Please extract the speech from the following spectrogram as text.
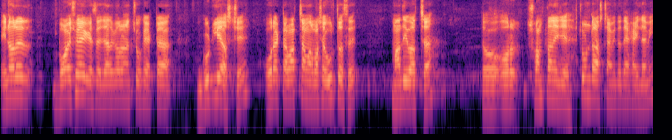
এই নরের বয়স হয়ে গেছে, যার কারণে চোখে একটা গুটলি আসছে। ওর একটা বাচ্চা আমার বাসায় উঠতেছে, মাদি বাচ্চা। তো ওর সন্তানে যে টুন্ডা আসছে, আমি তো দেখাইলামই।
